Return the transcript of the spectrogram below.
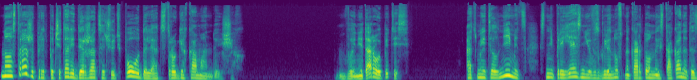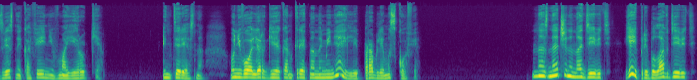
но стражи предпочитали держаться чуть поодаль от строгих командующих. «Вы не торопитесь», — отметил немец с неприязнью, взглянув на картонный стакан от известной кофейни в моей руке. «Интересно, у него аллергия конкретно на меня или проблемы с кофе?» «Назначено на девять. Я и прибыла в девять».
